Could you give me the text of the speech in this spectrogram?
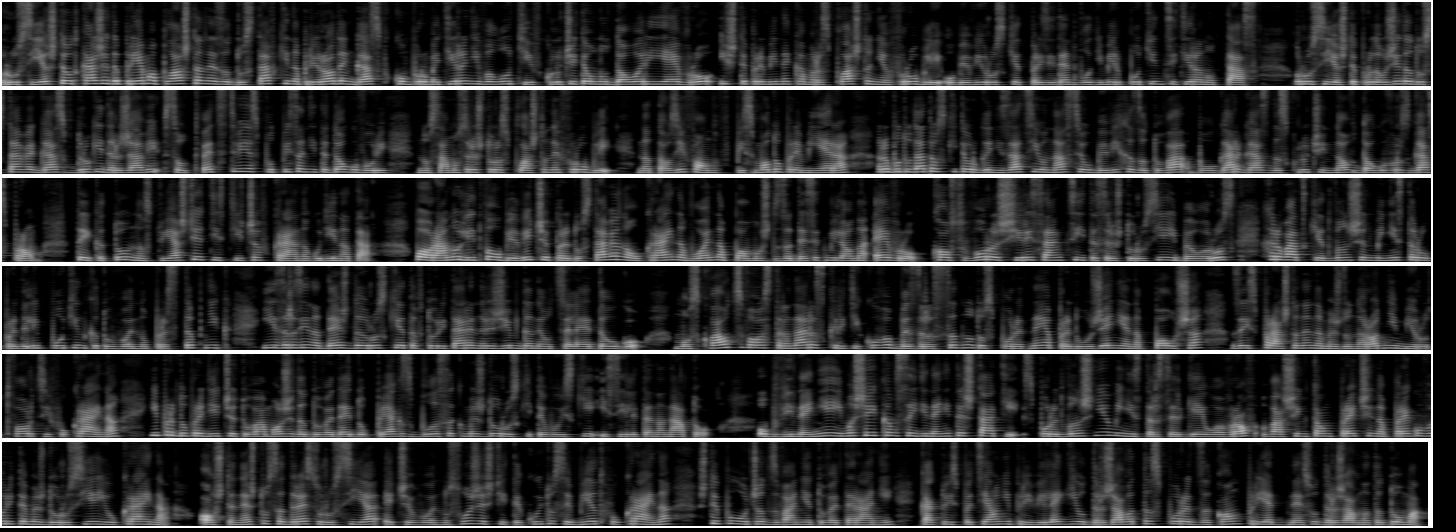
Русия ще откаже да приема плащане за доставки на природен газ в компрометирани валути, включително долари и евро, и ще премине към разплащания в рубли, обяви руският президент Владимир Путин, цитиран от ТАС. Русия ще продължи да доставя газ в други държави в съответствие с подписаните договори, но само срещу разплащане в рубли. На този фон в писмо до премиера работодателските организации у нас се обявиха за това Българ газ да сключи нов договор с Газпром, тъй като настоящият изтича в края на годината. По-рано Литва обяви, че предоставя на Украина военна помощ за 10 милиона евро. Косово разшири санкциите срещу Русия и Беларус. Хрватският външен министр определи Путин като военнопрестъпник и изрази надежда руският авторитарен режим да не оцелее дълго. Москва от своя страна разкритикува безразсъдното според нея предложение на Полша за изпращане на международни миротворци в Украина и предупреди, че това може да доведе до пряк сблъсък между руските войски и силите на НАТО. Обвинение имаше и към Съединените щати. Според външния министр Сергей Лавров, Вашингтон пречи на преговорите между Русия и Украина. Още нещо с адрес Русия е, че военнослужащите, които се бият в Украина, ще получат званието ветерани, както и специални привилегии от държавата според закон, прият днес от Държавната дума.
